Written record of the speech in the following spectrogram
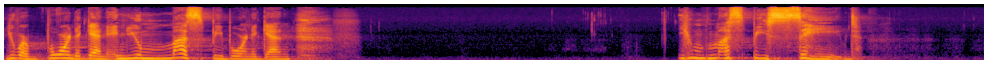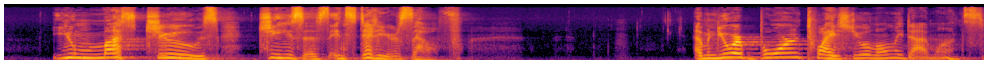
you are born again, and you must be born again. You must be saved. You must choose Jesus instead of yourself. And when you are born twice, you will only die once.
